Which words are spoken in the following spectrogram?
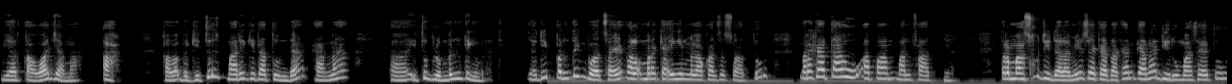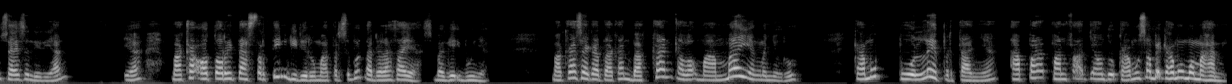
biar tahu aja mah ah Kalau begitu, mari kita tunda karena uh, itu belum penting berarti. Jadi penting buat saya kalau mereka ingin melakukan sesuatu, mereka tahu apa manfaatnya. Termasuk di dalamnya saya katakan karena di rumah saya itu saya sendirian, ya maka otoritas tertinggi di rumah tersebut adalah saya sebagai ibunya. Maka saya katakan bahkan kalau mama yang menyuruh, kamu boleh bertanya apa manfaatnya untuk kamu sampai kamu memahami.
